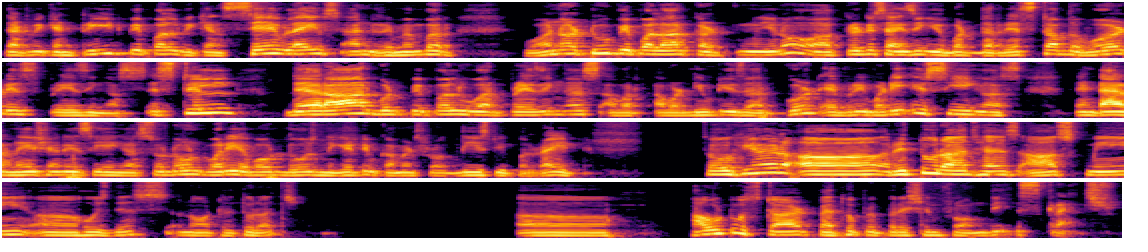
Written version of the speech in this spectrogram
that we can treat people we can save lives. And remember one or two people are you know uh, criticizing you but the rest of the world is praising us. Still there are good people who are praising us. Our our duties are good. Everybody is seeing us. The entire nation is seeing us. So don't worry about those negative comments from these people right so here uh rituraj has asked me uh, who is this? Not rituraj. Uh how to start patho preparation from the scratch.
